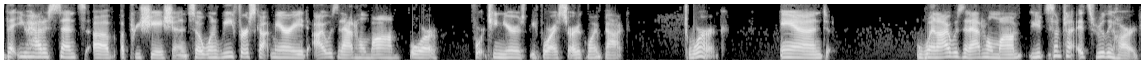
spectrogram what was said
that you had a sense of appreciation. So when we first got married, I was an at-home mom for 14 years before I started going back to work. And when I was an at-home mom, you sometimes it's really hard.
